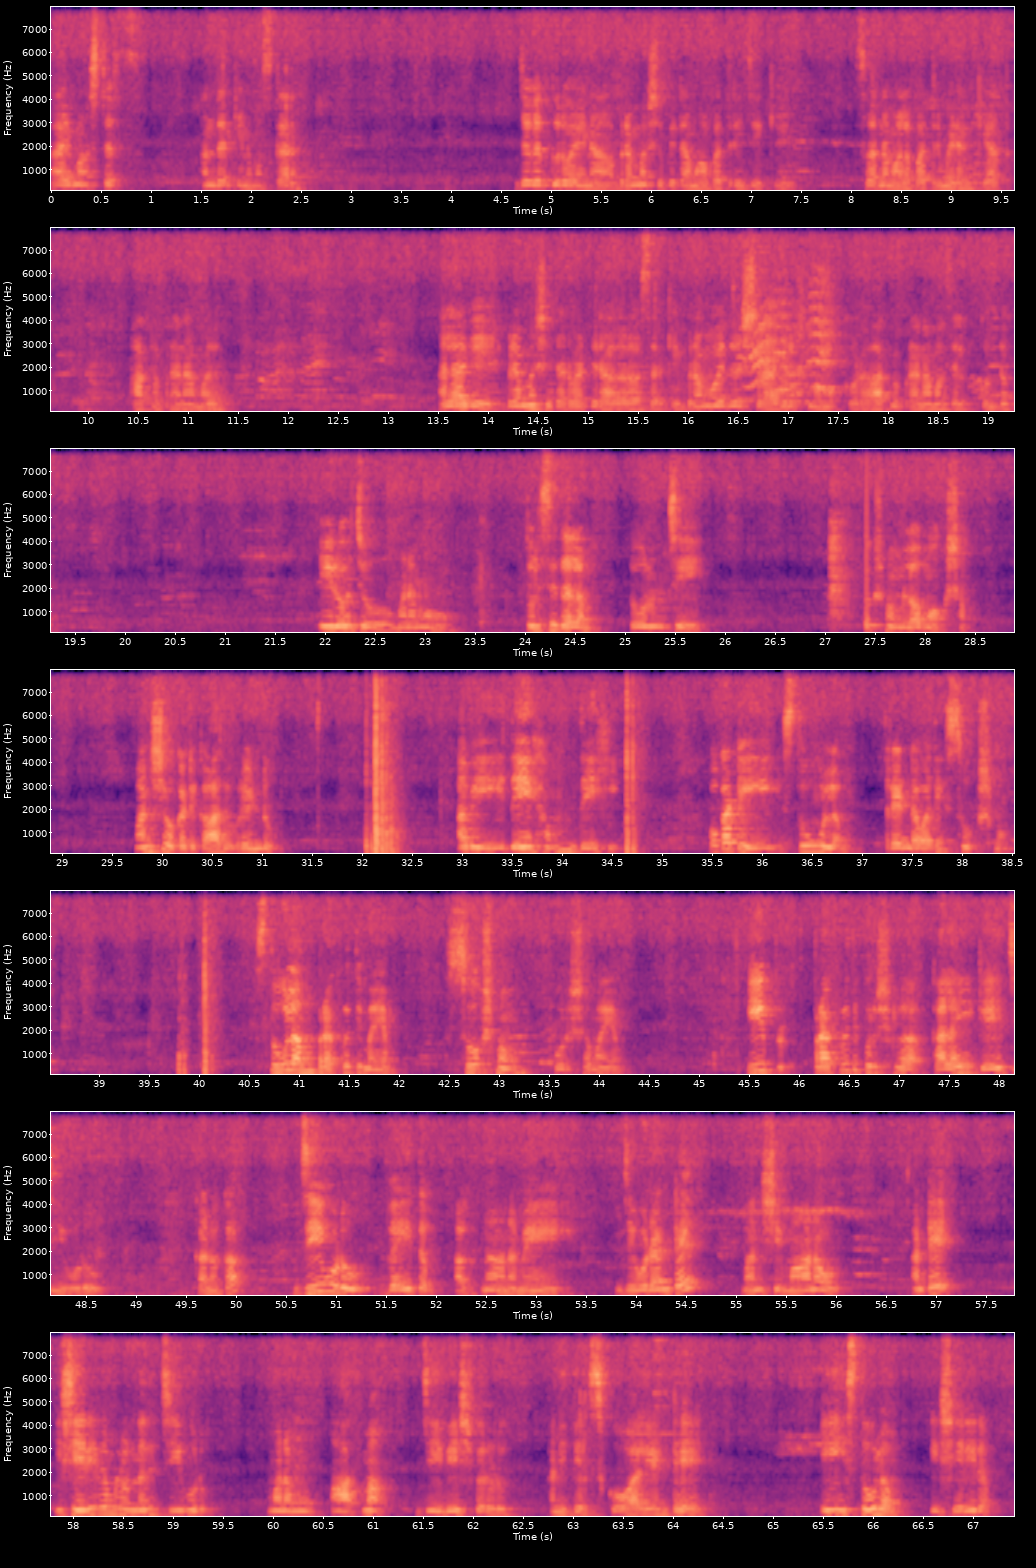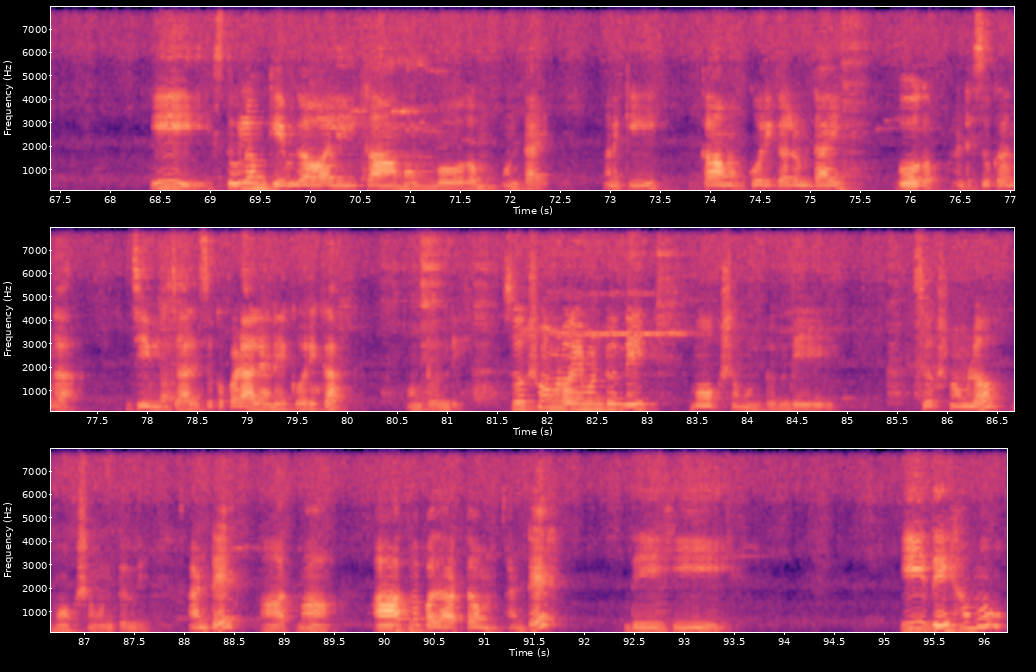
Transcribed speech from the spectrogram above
Hi masters అందరికీ నమస్కారం. జగద్గురు అయిన బ్రహ్మర్షి పితామహ పత్రిజీకి స్వర్ణమాల పత్రి మేడంకి ఆత్మ ప్రణామాలు. అలాగే బ్రహ్మర్షి తడవర్తి రాఘరావు సార్కి బ్రహ్మవిదుర్షి రాజలక్ష్మమ్మకు కూడా ఆత్మ ప్రణామాలు తెలుపుకుంటూ ఈరోజు మనము తులసిదళం టూ నుంచి సూక్ష్మంలో మోక్షం. మనిషి ఒకటి కాదు రెండు. అవి దేహం దేహి. ఒకటి స్థూలం రెండవది సూక్ష్మం. స్థూలం ప్రకృతిమయం సూక్ష్మం పురుషమయం. ఈ ప్రకృతి పురుషుల కలయికే జీవుడు. కనుక జీవుడు ద్వైతం అజ్ఞానమే. జీవుడంటే మనిషి మానవుడు. అంటే ఈ శరీరంలో ఉన్నది జీవుడు. మనము ఆత్మ జీవేశ్వరుడు అని తెలుసుకోవాలి అంటే ఈ స్థూలం ఈ శరీరం. ఈ స్థూలంకి ఏమి కావాలి? కామం భోగం ఉంటాయి. మనకి కామం కోరికలు ఉంటాయి భోగం అంటే సుఖంగా జీవించాలి సుఖపడాలి అనే కోరిక ఉంటుంది. సూక్ష్మంలో ఏముంటుంది? మోక్షం ఉంటుంది. సూక్ష్మంలో మోక్షం ఉంటుంది. అంటే ఆత్మ. ఆత్మ పదార్థం అంటే దేహి. ఈ దేహము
